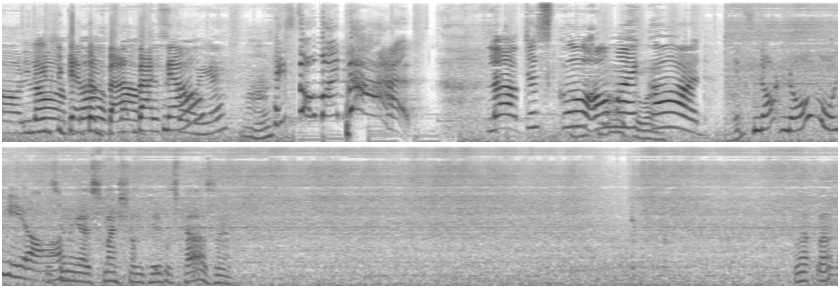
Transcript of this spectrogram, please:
Oh, You need to love, get the love, bat love, back now? Go, yeah? No. He stole my bat. Love, just go. Oh my miles away. god. It's not normal here. He's gonna go smash some people's cars now. Look, look.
